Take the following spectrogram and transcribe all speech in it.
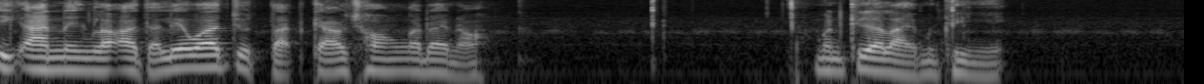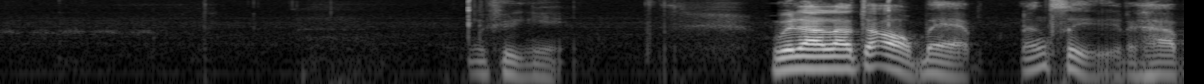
อีกอันหนึ่งเราอาจจะเรียกว่าจุดตัดกาวช่องก็ได้เนาะมันคืออะไรมันคืออย่างนี้มันคืออย่างนี้ เวลาเราจะออกแบบหนังสือนะครับ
